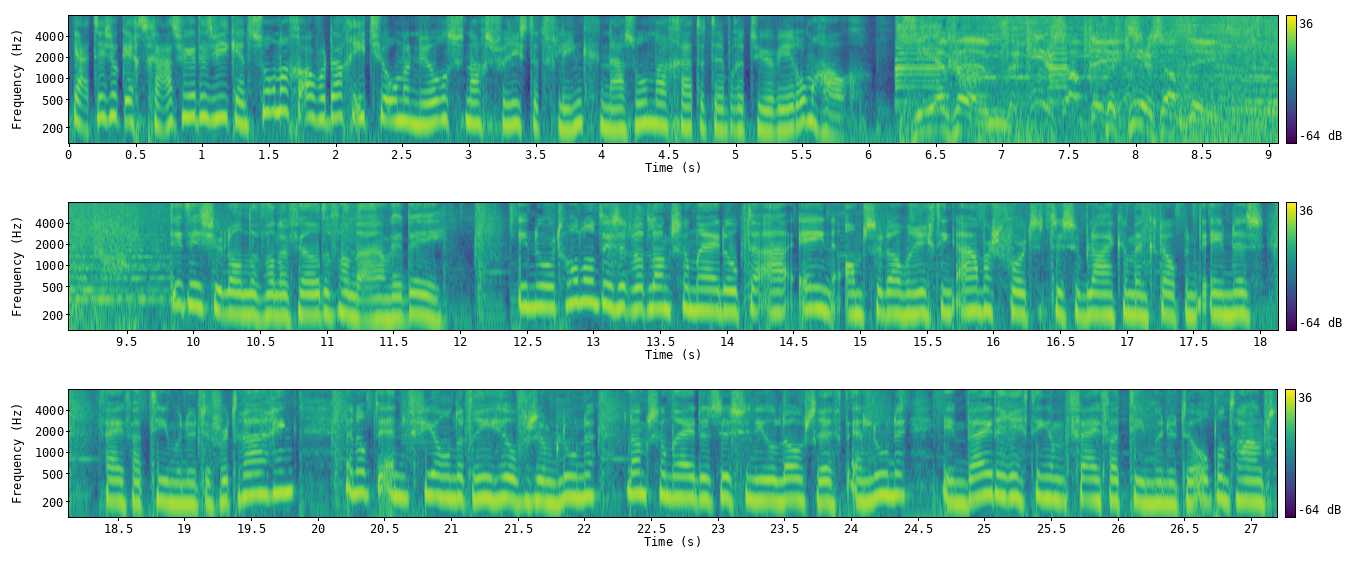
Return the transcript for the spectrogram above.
Ja, het is ook echt schaatsweer dit weekend. Zonnig overdag ietsje onder nul. S'nachts vriest het flink. Na zondag gaat de temperatuur weer omhoog. ZFM, verkeersupdate. verkeersupdate. Dit is Jolande van der Velde van de ANWB. In Noord-Holland is het wat langzaam rijden op de A1 Amsterdam richting Amersfoort... tussen Blaken en knooppunt Eemnes, 5 à 10 minuten vertraging. En op de N403 Hilversum-Loenen langzaam rijden tussen Nieuw-Loosdrecht en Loenen... in beide richtingen 5 à 10 minuten oponthoud.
